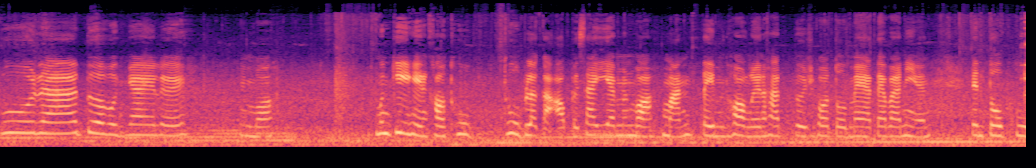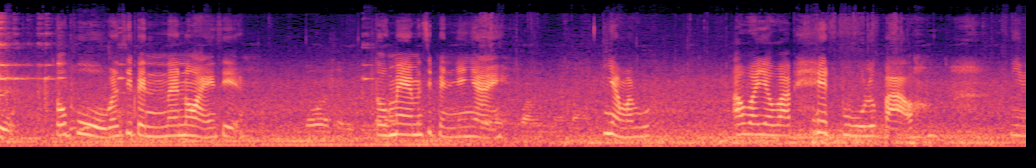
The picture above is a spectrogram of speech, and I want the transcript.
ปูนาตัวบักใหญ่เลย เห็นบ่ เมื่อกี้เห็นเขาทุบทุบแล้วก็เอาไปใส่เอียนมันบ่มันเต็มท้องเลยนะคะ โดยเฉพาะตัวแม่แต่ว่านี่มันเป็นตัวผู้ตัวผู้มันสิเป็นน้อยๆสิตัวแม่มันสิเป็นใหญ่ๆอย่างมันอวัยวะเพศปูหรือเปล่า นี่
